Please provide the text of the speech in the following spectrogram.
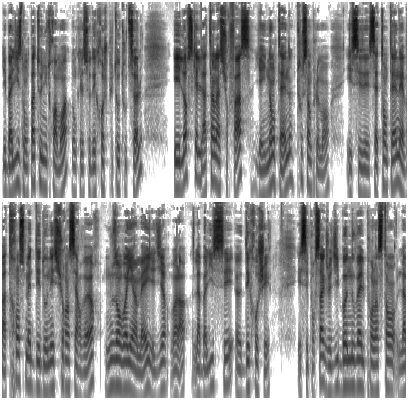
les balises n'ont pas tenu trois mois, donc elle se décroche plutôt toute seule. Et lorsqu'elle atteint la surface, il y a une antenne, tout simplement. Et cette antenne, elle va transmettre des données sur un serveur, nous envoyer un mail et dire, voilà, la balise s'est euh, décrochée. Et c'est pour ça que je dis bonne nouvelle pour l'instant, les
